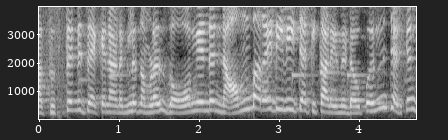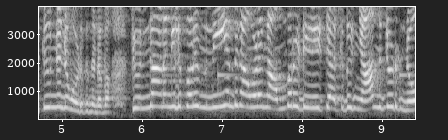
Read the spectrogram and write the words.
അസിസ്റ്റന്റ് ചെക്കനാണെങ്കിൽ നമ്മളെ സോങ്ങിന്റെ നമ്പറെ ഡിലീറ്റ് ആക്കി കളയുന്നുണ്ടാവും എന്നിട്ടായിരിക്കും ക്യുന്നിന് കൊടുക്കുന്നുണ്ടാവും ക്യുന്നാണെങ്കിൽ പറയും നീ എന്തിനാ അവളെ നമ്പർ ഡിലീറ്റ് ആക്കിയത്? ഞാൻ നിന്നോട് നോ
